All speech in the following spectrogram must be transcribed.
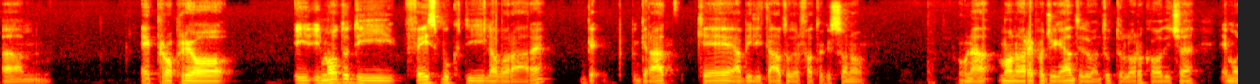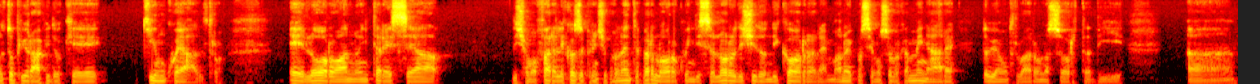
um, è proprio il, il, modo di Facebook di lavorare, che, gra- che è abilitato dal fatto che sono una monorepo gigante dove tutto il loro codice è molto più rapido che chiunque altro e loro hanno interesse a diciamo fare le cose principalmente per loro, quindi se loro decidono di correre, ma noi possiamo solo camminare, dobbiamo trovare una sorta di, uh, uh,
